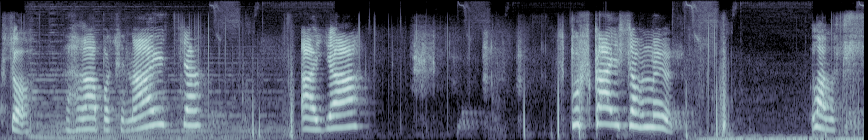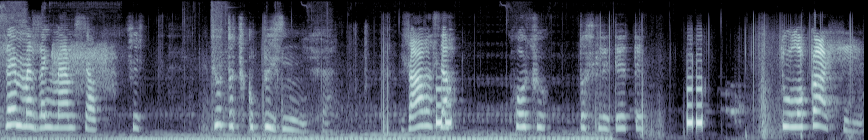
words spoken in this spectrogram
Все, гра починається. А я спускаюся вниз. Ладно, цим ми займемося чуточку пізніше. Зараз я хочу дослідити ту локацію.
